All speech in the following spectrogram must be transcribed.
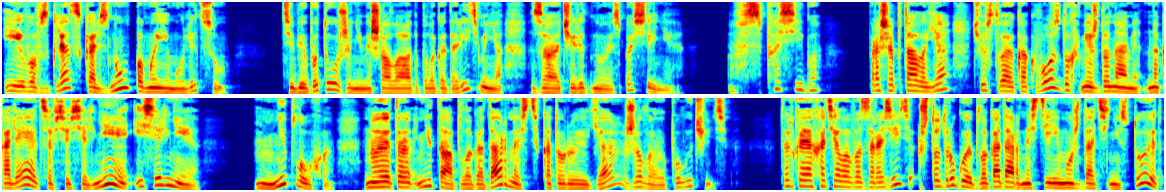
и его взгляд скользнул по моему лицу. «Тебе бы тоже не мешало отблагодарить меня за очередное спасение». «Спасибо», — прошептала я, чувствуя, как воздух между нами накаляется все сильнее и сильнее. «Неплохо, но это не та благодарность, которую я желаю получить». Только я хотела возразить, что другой благодарности ему ждать не стоит,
